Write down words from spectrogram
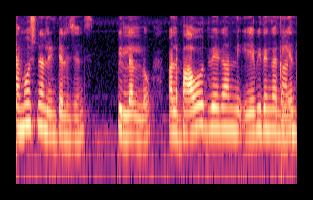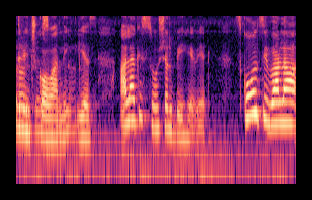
ఎమోషనల్ ఇంటెలిజెన్స్ పిల్లల్లో వాళ్ళ భావోద్వేగాల్ని ఏ విధంగా నియంత్రించుకోవాలి. ఎస్ అలాగే సోషల్ బిహేవియర్ స్కూల్స్ ఇవాళ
